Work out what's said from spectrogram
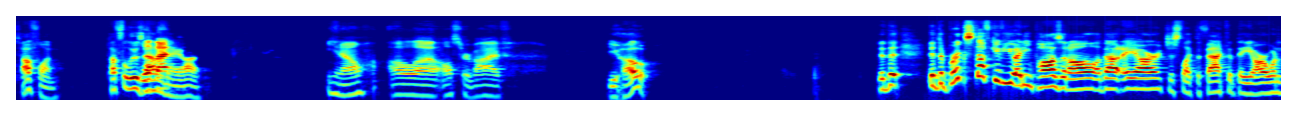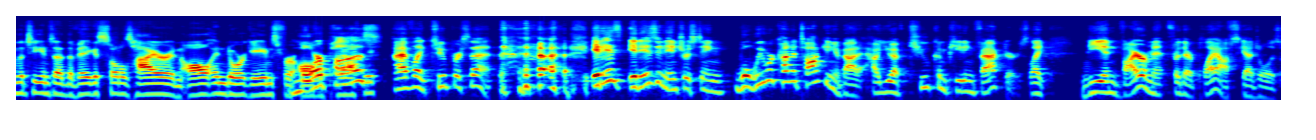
tough one. Tough to lose well, out that, on AR. You know, I'll. Uh, I'll survive. You hope. Did the did the brick stuff give you any pause at all about AR? Just like the fact that they are one of the teams that the Vegas totals higher in all indoor games for more pause. I have like two percent. it is it is an interesting. Well, we were kind of talking about it. How you have two competing factors. Like the mm-hmm. environment for their playoff schedule is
